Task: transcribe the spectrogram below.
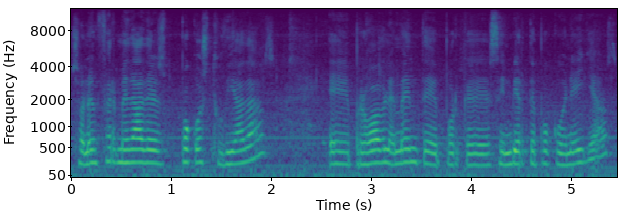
Son enfermedades poco estudiadas eh, probablemente porque se invierte poco en ellas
